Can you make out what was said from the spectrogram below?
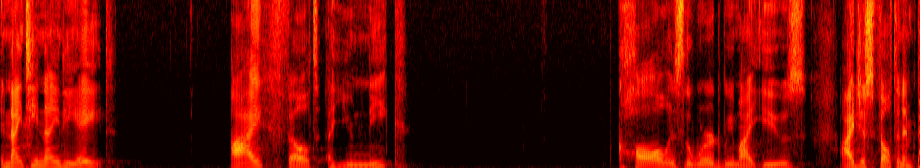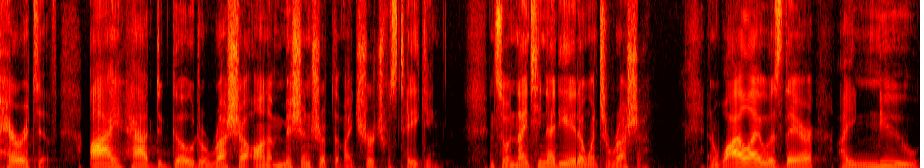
In 1998, I felt a unique call, is the word we might use. I just felt an imperative. I had to go to Russia on a mission trip that my church was taking. And so in 1998, I went to Russia. And while I was there, I knew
